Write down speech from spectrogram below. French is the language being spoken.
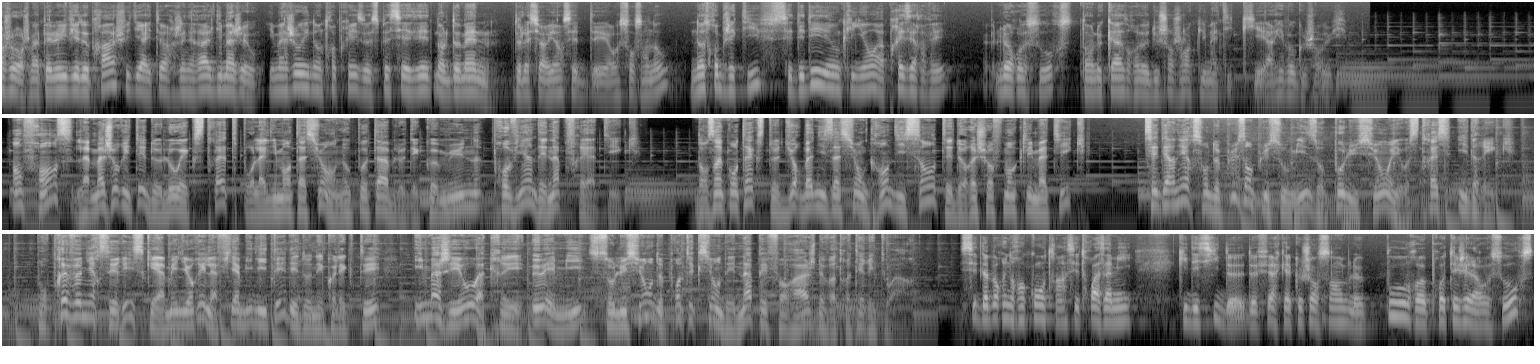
Bonjour, je m'appelle Olivier Deprat, je suis directeur général d'Imageo. Imageo est une entreprise spécialisée dans le domaine de la surveillance et des ressources en eau. Notre objectif, c'est d'aider nos clients à préserver leurs ressources dans le cadre du changement climatique qui arrive aujourd'hui. En France, la majorité de l'eau extraite pour l'alimentation en eau potable des communes provient des nappes phréatiques. Dans un contexte d'urbanisation grandissante et de réchauffement climatique, ces dernières sont de plus en plus soumises aux pollutions et au stress hydrique. Pour prévenir ces risques et améliorer la fiabilité des données collectées, Imageo a créé EMI, solution de protection des nappes et forages de votre territoire. C'est d'abord une rencontre, hein, ces trois amis qui décident de, faire quelque chose ensemble pour euh, protéger la ressource.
